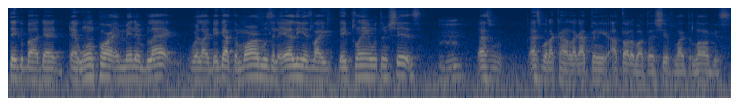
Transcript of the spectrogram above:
think about that that one part in Men in Black where like they got the marbles and the aliens like they playing with them shits. Mm-hmm. That's that's what I kind of like. I think I thought about that shit for like the longest.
